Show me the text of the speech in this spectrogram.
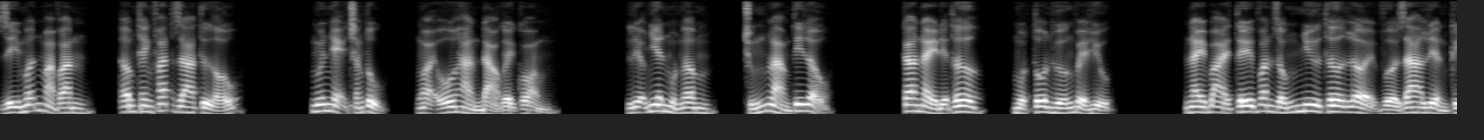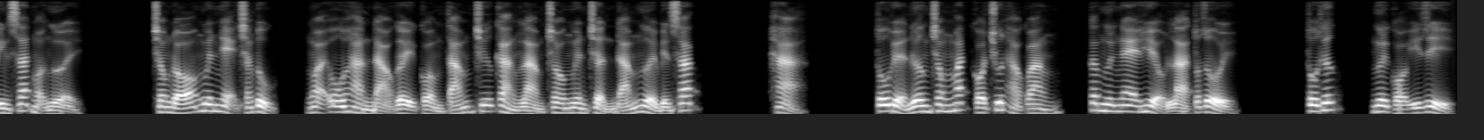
Dĩ mẫn mà văn, âm thanh phát ra từ ấu. Nguyên nhẹ trắng tục, ngoại ô hàn đảo gầy còm. Liệu nhiên một ngâm chúng làm tí lậu ca này địa thơ, một tôn hướng về hữu. Này bài tế văn giống như thơ lợi vừa ra liền kinh sát mọi người. Trong đó nguyên nhẹ trắng tục, ngoại ô hàn đảo gầy còm tám chữ càng làm cho nguyên trần đám người biến sắc. Hả? Tô huyền ương trong mắt có chút hào quang, các ngươi nghe hiểu là tốt rồi. Tô thức, ngươi có ý gì?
